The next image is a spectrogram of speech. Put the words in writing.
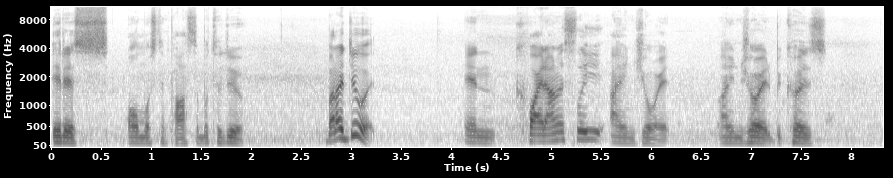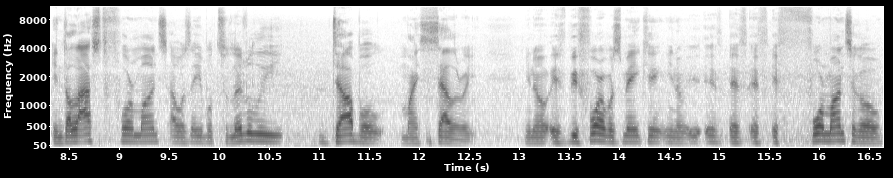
It is almost impossible to do. But I do it. And quite honestly, I enjoy it. I enjoy it because in the last 4 months I was able to literally double my salary you know, if before I was making, you know, if, if, if, if four months ago,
